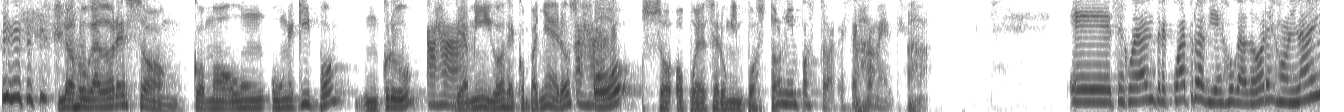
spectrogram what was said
los jugadores son como un, un equipo, un crew Ajá. de amigos, de compañeros, o, so- o puede ser un impostor. Un impostor, exactamente. Ajá, ajá. Eh, se juega entre 4 a 10 jugadores online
